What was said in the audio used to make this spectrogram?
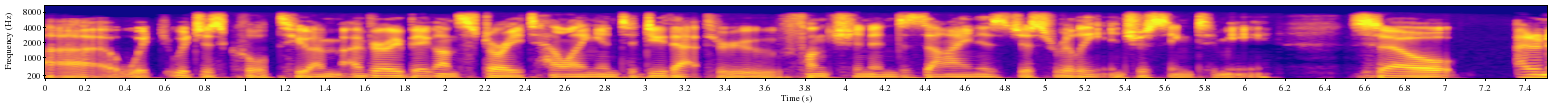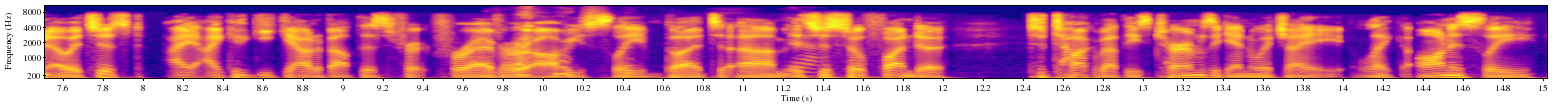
Uh, which which is cool too. I'm I'm very big on storytelling, and to do that through function and design is just really interesting to me. So I don't know. It's just I, I could geek out about this for forever, obviously, but um, yeah. it's just so fun to to talk about these terms again, which I like. Honestly,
